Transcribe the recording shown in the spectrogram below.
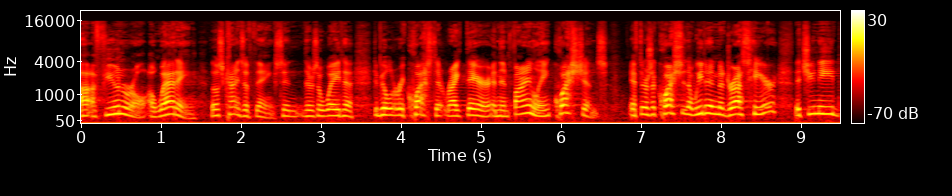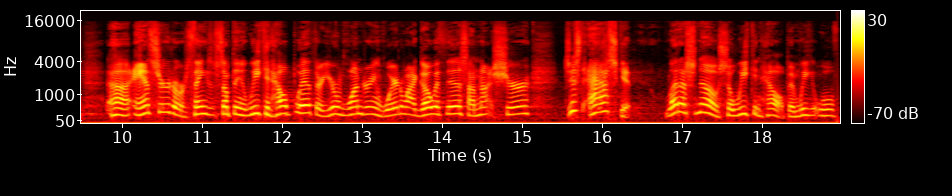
uh, a funeral, a wedding, those kinds of things. And there's a way to, to be able to request it right there. And then finally, questions. If there's a question that we didn't address here that you need uh, answered or things, something that we could help with, or you're wondering, where do I go with this? I'm not sure. Just ask it. Let us know so we can help and we will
